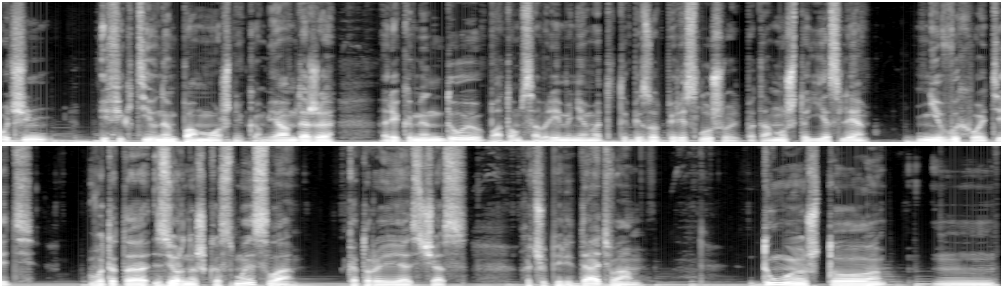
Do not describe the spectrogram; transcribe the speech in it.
очень эффективным помощником. Я вам даже рекомендую потом со временем этот эпизод переслушивать, потому что если не выхватить вот это зернышко смысла, которое я сейчас хочу передать вам, думаю, что м-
